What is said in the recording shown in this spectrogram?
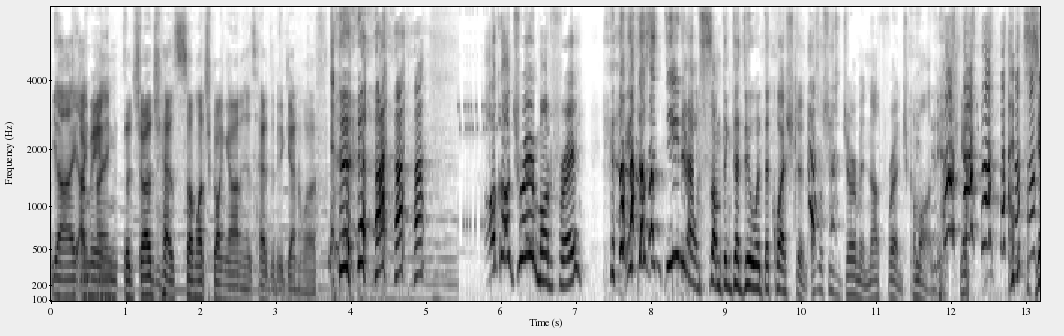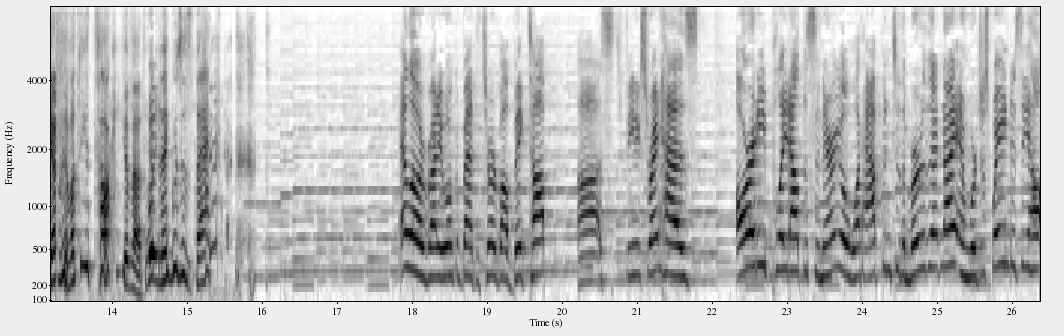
Yeah, I, I, I mean, I'm- the judge has so much going on in his head to begin with. Au contraire, Monfrey. It does indeed have something to do with the question. Also, she's German, not French. Come on. I'm German, what are you talking about? What language is that? Hello, everybody. Welcome back to Turnabout Big Top. Uh, Phoenix Wright has already played out the scenario of what happened to the murder that night, and we're just waiting to see how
